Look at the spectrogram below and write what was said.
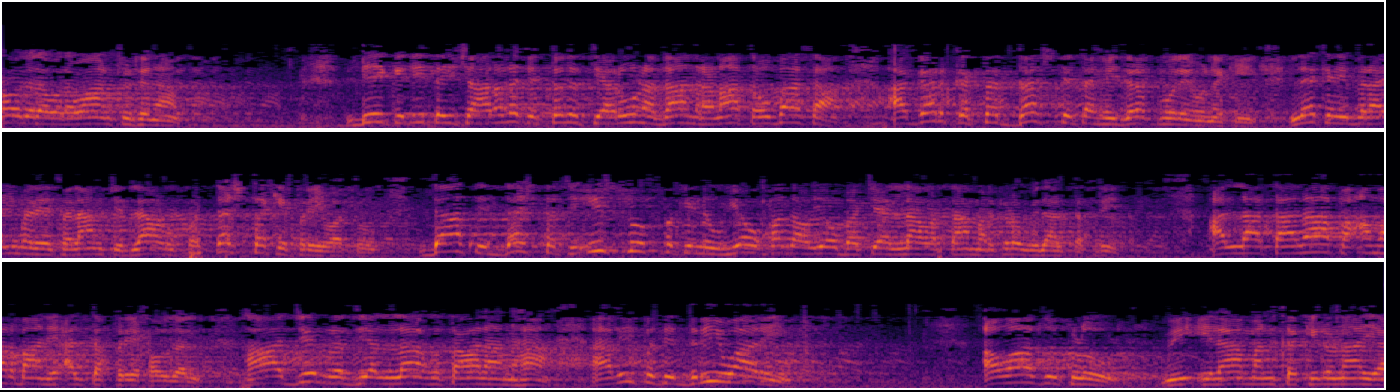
خودل او روان شو جناب دې کې دې ته اشاره ده چې ته د تیارونه ځان رڼا ته وباسا اگر که ته دشت ته هجرت مولې ونه کی لکه ابراهیم علی السلام چې لاړو په دشت کې پریوتو دا ته دشت چې هیڅ څوک پکې نو یو خدا او یو بچی الله ورته مرکړو ولال تفریح الله تعالی په امر باندې ال تفریح اول هاجر رضی الله تعالی عنها هغه په دری واری आवाज وکړو وی الی من تکلنا یا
